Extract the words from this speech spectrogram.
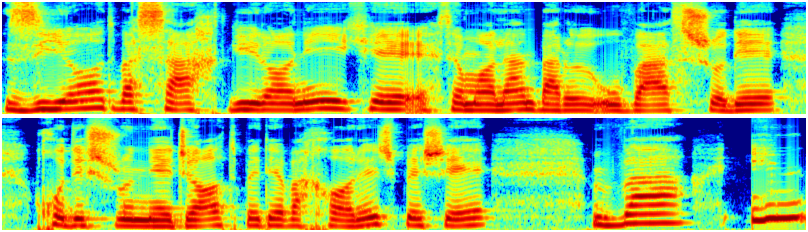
زیاد و سختگیرانه ای که احتمالا برای او وضع شده خودش رو نجات بده و خارج بشه. و این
